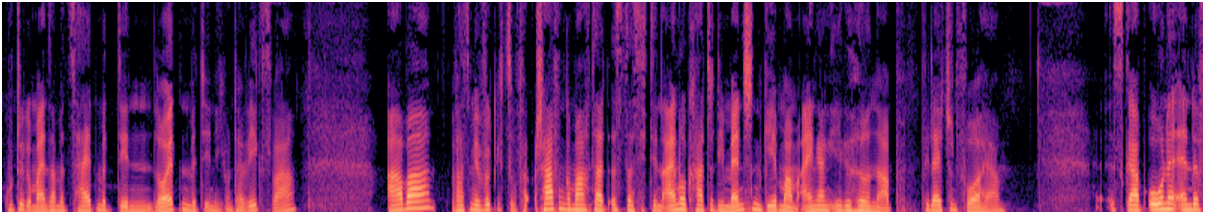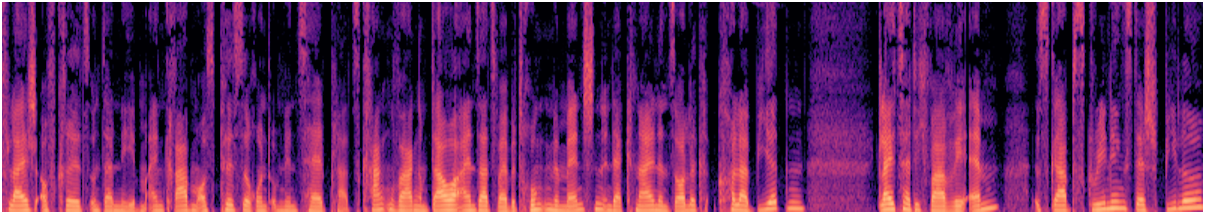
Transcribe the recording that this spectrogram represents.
gute gemeinsame Zeit mit den Leuten, mit denen ich unterwegs war. Aber was mir wirklich zu schaffen gemacht hat, ist, dass ich den Eindruck hatte, die Menschen geben am Eingang ihr Gehirn ab. Vielleicht schon vorher. Es gab ohne Ende Fleisch auf Grills und daneben, ein Graben aus Pisse rund um den Zeltplatz, Krankenwagen im Dauereinsatz, weil betrunkene Menschen in der knallenden Solle kollabierten. Gleichzeitig war WM. Es gab Screenings der Spiele.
